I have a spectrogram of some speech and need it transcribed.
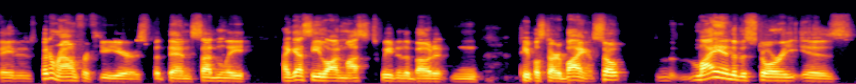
faded. It's been around for a few years, but then suddenly, I guess Elon Musk tweeted about it, and people started buying it. So my end of the story is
